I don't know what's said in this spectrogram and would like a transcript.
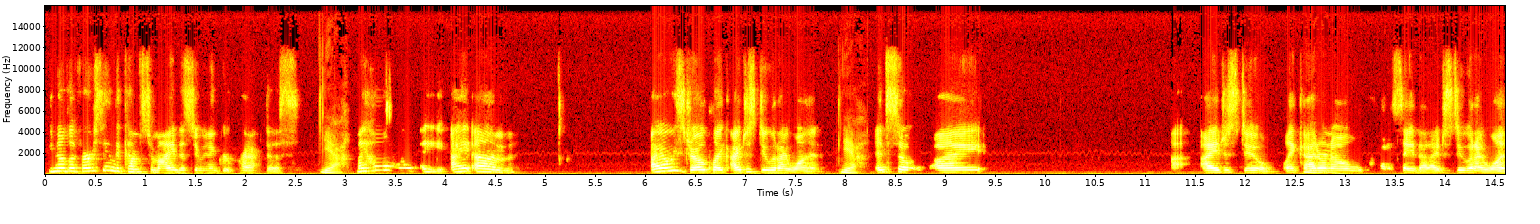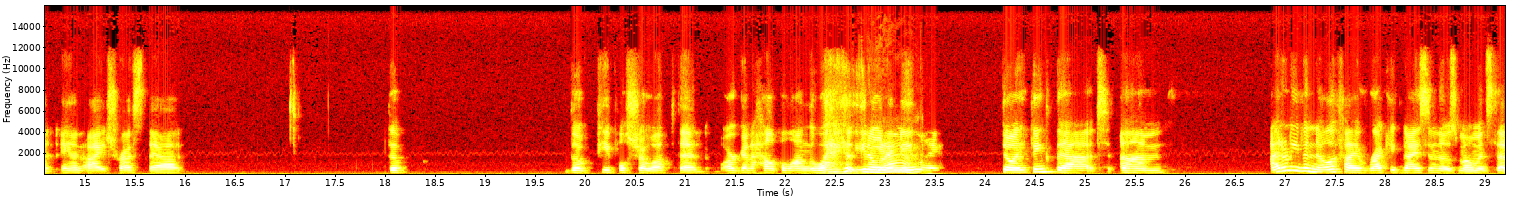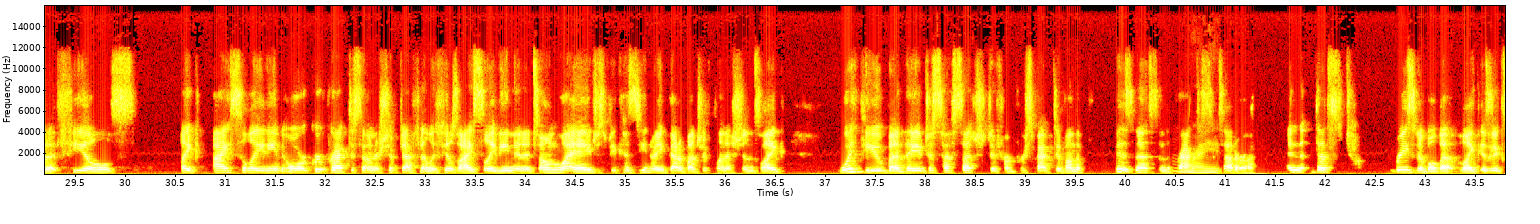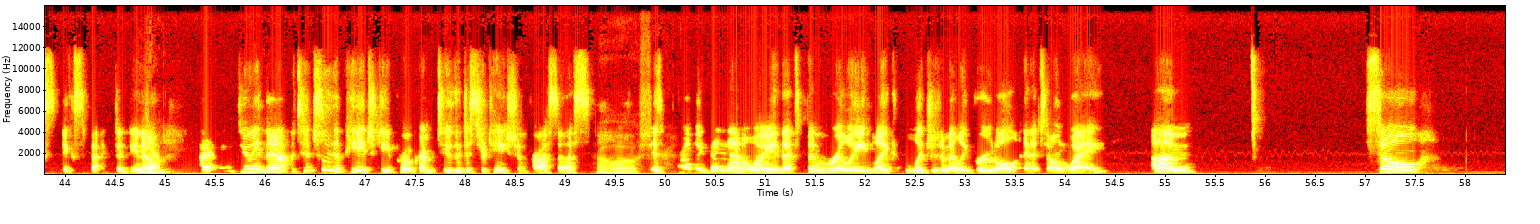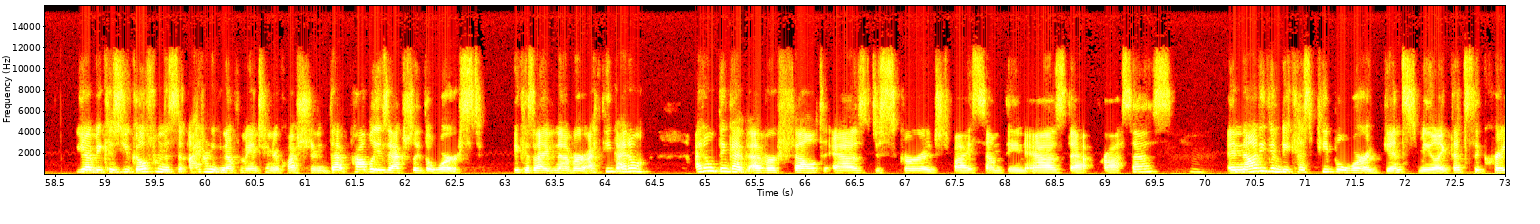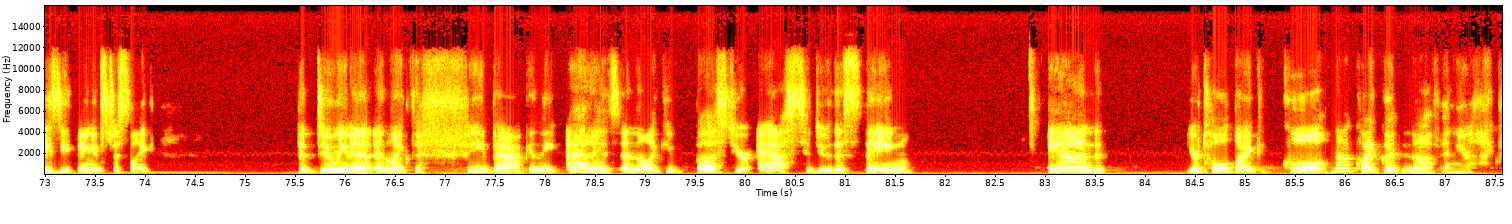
you know, the first thing that comes to mind is doing a group practice. Yeah. My whole life, I, I um, I always joke like I just do what I want. Yeah. And so I, I just do. Like I don't know how to say that. I just do what I want, and I trust that the the people show up that are going to help along the way. you know yeah. what I mean? Like, so I think that um, I don't even know if I recognize in those moments that it feels like isolating or group practice ownership definitely feels isolating in its own way just because you know you've got a bunch of clinicians like with you but they just have such different perspective on the business and the practice right. etc and that's t- reasonable that like is ex- expected you know yeah. I think doing that, potentially the PhD program to the dissertation process oh, sure. has probably been that way. That's been really like legitimately brutal in its own way. Um, so, yeah, because you go from this, I don't even know if I'm answering your question. That probably is actually the worst because I've never, I think I don't, I don't think I've ever felt as discouraged by something as that process. Hmm. And not even because people were against me. Like, that's the crazy thing. It's just like the doing it and like the feedback and the edits and the like, you bust your ass to do this thing and you're told like, "Cool, not quite good enough," and you're like,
